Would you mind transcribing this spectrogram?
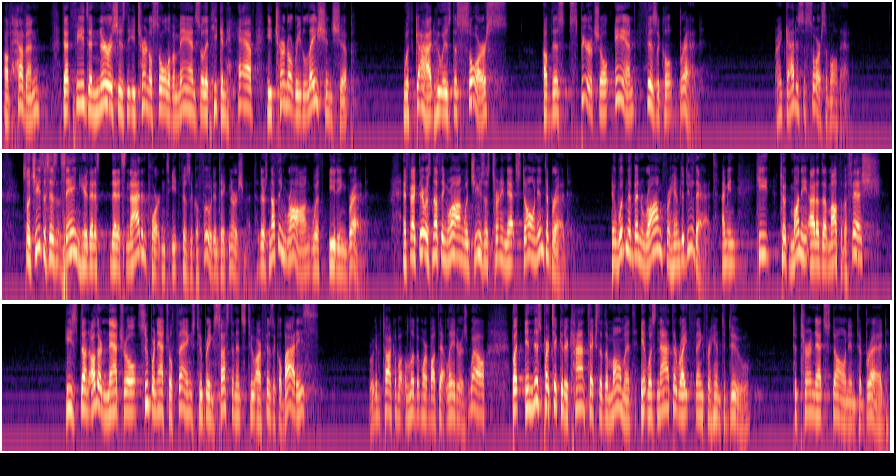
of heaven that feeds and nourishes the eternal soul of a man so that he can have eternal relationship with God, who is the source of this spiritual and physical bread. Right? God is the source of all that. So Jesus isn't saying here that it's, that it's not important to eat physical food and take nourishment. There's nothing wrong with eating bread. In fact, there was nothing wrong with Jesus turning that stone into bread. It wouldn't have been wrong for him to do that. I mean, he took money out of the mouth of a fish. He's done other natural, supernatural things to bring sustenance to our physical bodies. We're going to talk about a little bit more about that later as well. But in this particular context of the moment, it was not the right thing for him to do to turn that stone into bread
